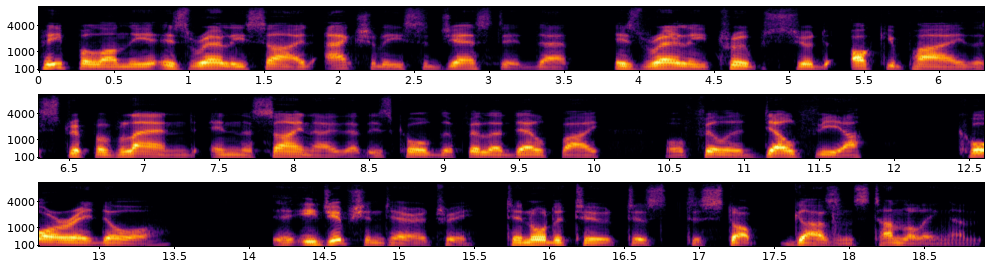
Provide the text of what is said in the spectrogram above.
people on the Israeli side actually suggested that Israeli troops should occupy the strip of land in the Sinai that is called the Philadelphi or Philadelphia corridor, Egyptian territory, in order to, to, to stop Gazans tunneling and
